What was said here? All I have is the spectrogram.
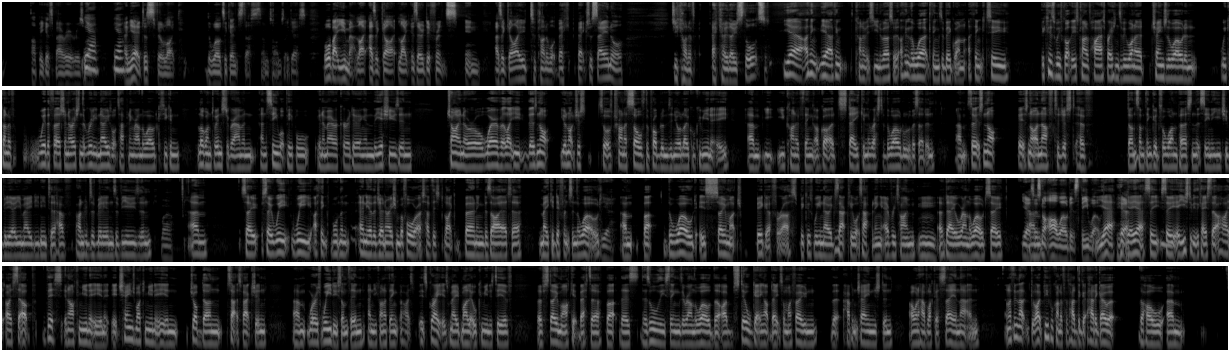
our biggest barrier as well. yeah, yeah. And yeah, it does feel like the world's against us sometimes, I guess. But what about you, Matt? Like as a guy, like is there a difference in as a guy to kind of what Beck, Bex was saying, or do you kind of echo those thoughts? Yeah, I think yeah, I think kind of it's universal. I think the work thing's a big one. I think too because we've got these kind of high aspirations if we want to change the world and we kind of we're the first generation that really knows what's happening around the world because you can log onto Instagram and and see what people in America are doing and the issues in China or wherever like you there's not you're not just sort of trying to solve the problems in your local community um you you kind of think I've got a stake in the rest of the world all of a sudden um so it's not it's not enough to just have done something good for one person that's seen a YouTube video you made. You need to have hundreds of millions of views, and Wow. um, so so we we I think more than any other generation before us have this like burning desire to make a difference in the world. Yeah. Um, but the world is so much bigger for us because we know exactly what's happening every time of day all around the world. So Yeah, so it's not our world, it's the world. Um, yeah, Yeah. yeah, yeah, So, so it used to be the case that oh, I, I set up this in our community, and it, it changed my community, and job done, satisfaction. Um, whereas we do something, and you kind of think, oh, it's it's great. It's made my little community of of Stowmarket better, but there's there's all these things around the world that I'm still getting updates on my phone that haven't changed, and I want to have like a say in that, and and I think that like people kind of have had the had a go at the whole um,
